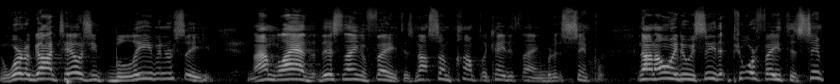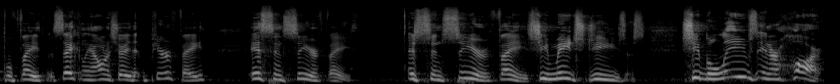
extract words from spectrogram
The Word of God tells you believe and receive. And I'm glad that this thing of faith is not some complicated thing, but it's simple. Not only do we see that pure faith is simple faith, but secondly, I want to show you that pure faith is sincere faith. It's sincere faith. She meets Jesus. She believes in her heart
